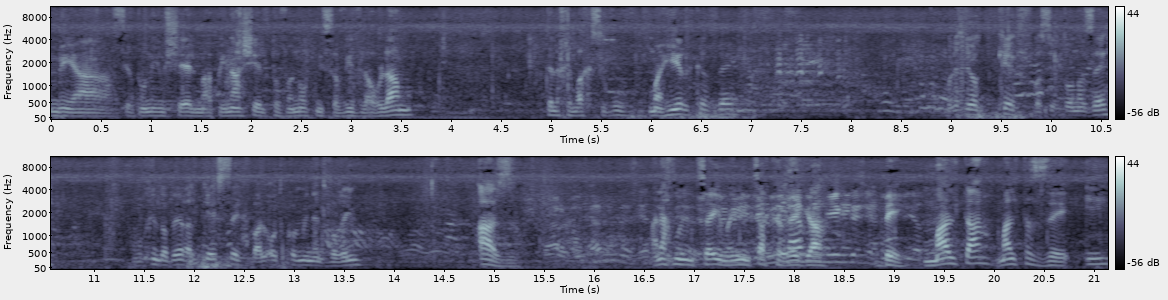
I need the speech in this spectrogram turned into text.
מהסרטונים של, מהפינה של תובנות מסביב לעולם. אתן לכם רק סיבוב מהיר כזה. הולך להיות כיף בסרטון הזה. אנחנו הולכים לדבר על כסף ועל עוד כל מיני דברים. אז, אנחנו נמצאים, אני נמצא כרגע במלטה. מלטה זה אי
